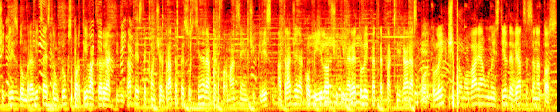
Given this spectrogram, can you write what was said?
Ciclist Dumbrăvița este un club sportiv a cărui activitate este concentrată pe susținerea performanței în ciclism, atragerea copiilor și tineretului către practicarea sportului și promovarea unui stil de viață sănătos.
